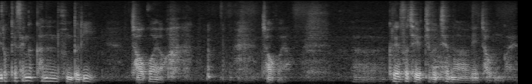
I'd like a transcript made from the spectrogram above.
이렇게 생각하는 분들이 적어요. 적어요. 어, 그래서 제 유튜브 채널이 적은 거예요.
